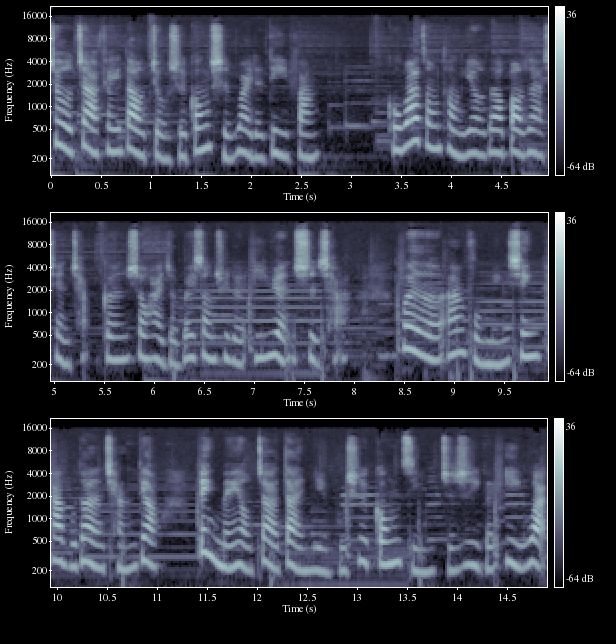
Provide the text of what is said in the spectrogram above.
就炸飞到九十公尺外的地方。古巴总统也有到爆炸现场，跟受害者被送去的医院视察。为了安抚民心，他不断地强调，并没有炸弹，也不是攻击，只是一个意外。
